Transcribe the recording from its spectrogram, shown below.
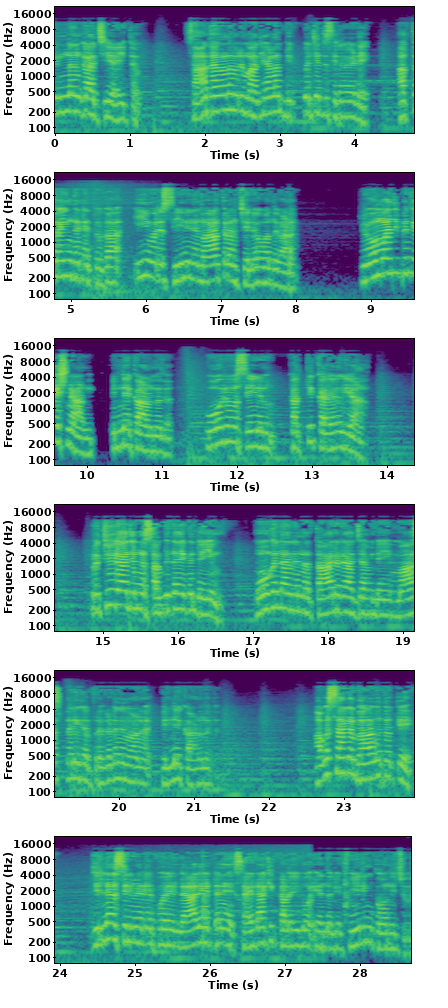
കിണ്ണം കാച്ചി ഐറ്റം സാധാരണ ഒരു മലയാളം ബിഗ് ബഡ്ജറ്റ് സിനിമയുടെ അത്രയും തന്നെ തുക ഈ ഒരു സീനിന് മാത്രം ചെലവ് വന്ന് കാണാം. രോമാഞ്ചിഫിക്കേഷൻ ആണ് പിന്നെ കാണുന്നത്. ഓരോ സീനും കത്തിക്കയറുകയാണ്. പൃഥ്വിരാജ് എന്ന സംവിധായകന്റെയും മോഹൻലാൽ എന്ന താരരാജാവിന്റെയും മാസ്മരിക പ്രകടനമാണ് പിന്നെ കാണുന്നത്. അവസാന ഭാഗത്തൊക്കെ ജില്ലാ സിനിമയുടെ പോലെ ലാലേട്ടനെ സൈഡാക്കി കളയുമോ എന്നൊരു ഫീലിംഗ് തോന്നിച്ചു.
